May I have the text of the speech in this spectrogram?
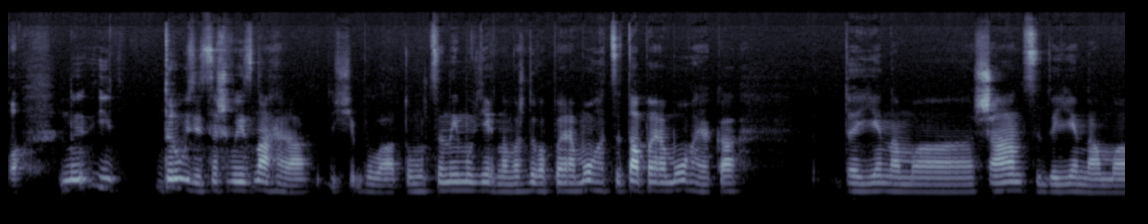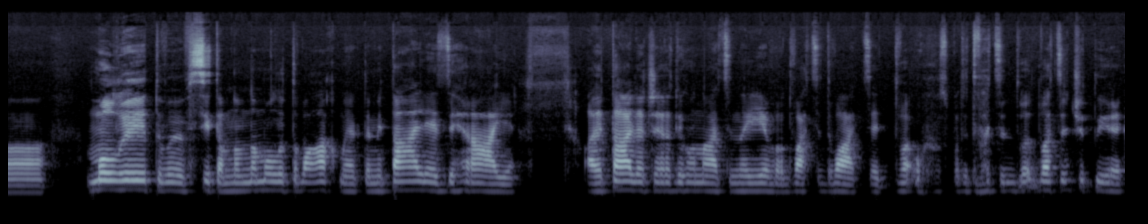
О, ну і друзі, це ж виїзна гра ще була, тому це неймовірно важлива перемога. Це та перемога, яка дає нам шанси, дає нам молитви. Всі там нам на молитвах, ми як там Італія зіграє. А Італія через Націй на Євро 2020, два, о, господи, 2024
